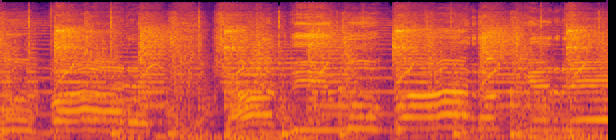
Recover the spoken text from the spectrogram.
মুবারক শাদি মুবারক রে।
